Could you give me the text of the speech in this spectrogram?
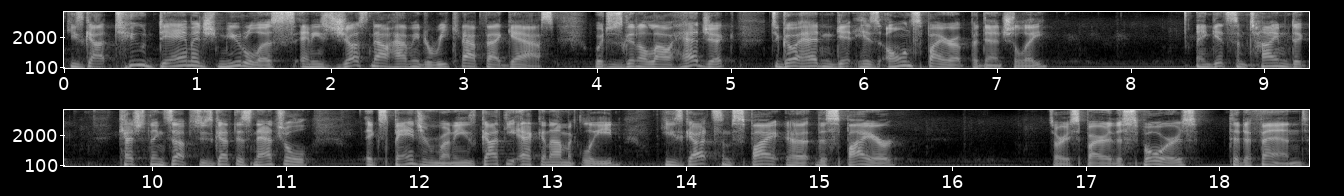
He's got two damaged Mutalisks, and he's just now having to recap that gas, which is going to allow Hejek to go ahead and get his own Spire up potentially and get some time to catch things up. So he's got this natural expansion running. He's got the economic lead. He's got some spy, uh, the spire, sorry, spire, the spores to defend.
